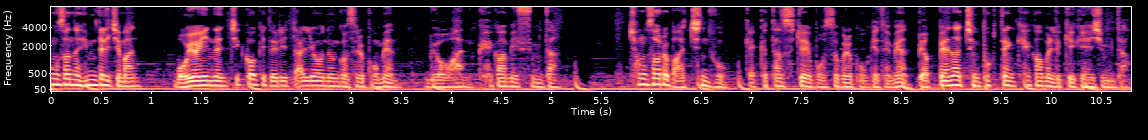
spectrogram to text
청소는 힘들지만 모여있는 찌꺼기들이 딸려오는 것을 보면 묘한 쾌감이 있습니다. 청소를 마친 후 깨끗한 수조의 모습을 보게 되면 몇 배나 증폭된 쾌감을 느끼게 해줍니다.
